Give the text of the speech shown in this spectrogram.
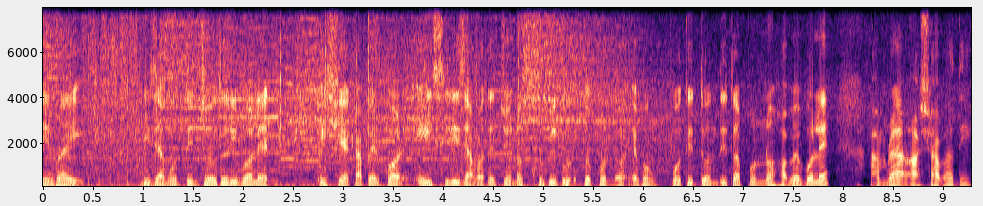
নির্বাহী নিজামুদ্দিন চৌধুরী বলেন এশিয়া কাপের পর এই সিরিজ আমাদের জন্য খুবই গুরুত্বপূর্ণ এবং প্রতিদ্বন্দ্বিতাপূর্ণ হবে বলে আমরা আশাবাদী।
